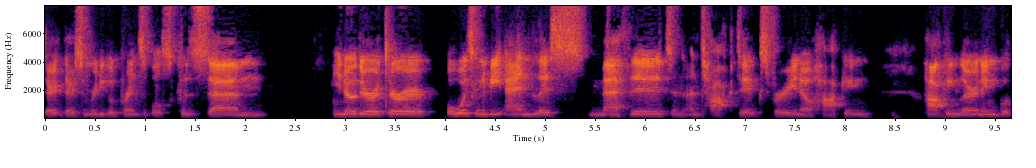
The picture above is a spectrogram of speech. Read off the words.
there there's some really good principles because um, you know there there are always going to be endless methods and, and tactics for you know hacking hacking learning, but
